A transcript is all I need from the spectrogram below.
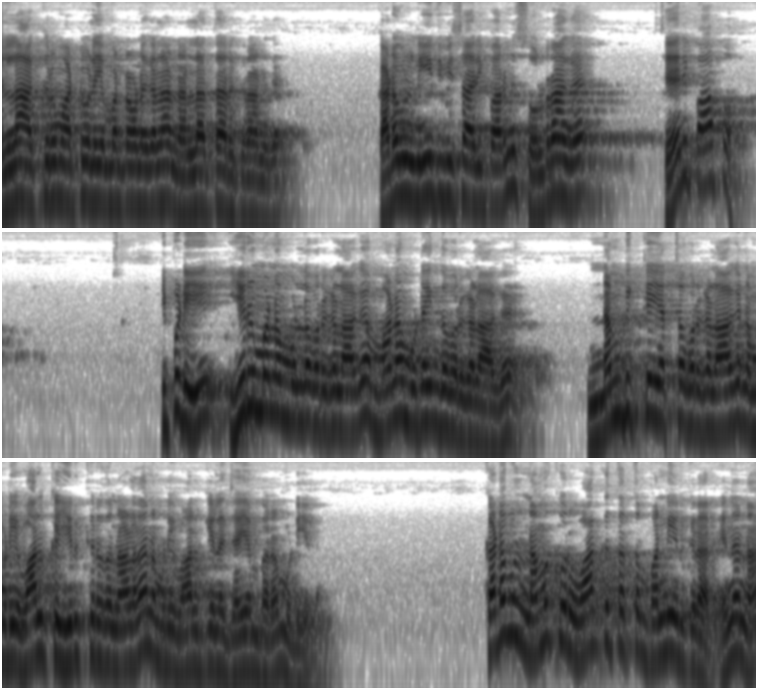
எல்லாம் அக்கிரம அட்டுவலையும் பண்ணுறவனுங்கெல்லாம் நல்லா தான் இருக்கிறானுங்க. கடவுள் நீதி விசாரிப்பாருன்னு சொல்கிறாங்க சரி பார்ப்போம். இப்படி இருமணம் உள்ளவர்களாக மனமுடைந்தவர்களாக நம்பிக்கையற்றவர்களாக நம்முடைய வாழ்க்கை இருக்கிறதுனால தான் நம்முடைய வாழ்க்கையில் ஜெயம் பெற முடியல. கடவுள் நமக்கு ஒரு வாக்குத்தத்தம் பண்ணியிருக்கிறார். என்னன்னா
